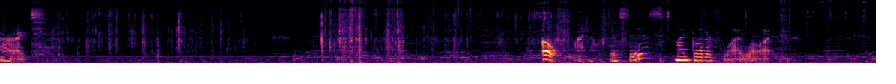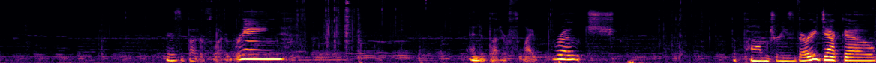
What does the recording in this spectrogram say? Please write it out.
All right. Oh, I know what this is. My butterfly lot. There's a butterfly ring and a butterfly brooch. The palm tree is very deco.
